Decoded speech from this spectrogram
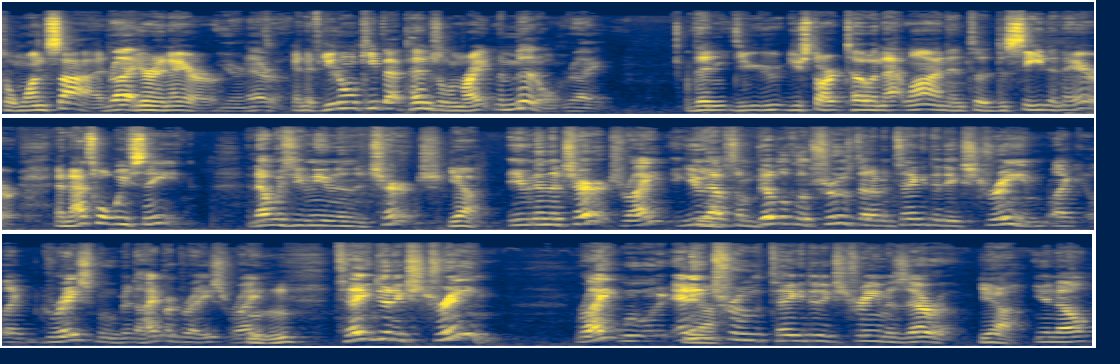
to one side, Right. you're in error. You're in error. And if you don't keep that pendulum right in the middle, Right. then you you start towing that line into deceit and error, and that's what we've seen. And that was even even in the church. Yeah, Even in the church, right? You Yeah. have some biblical truths that have been taken to the extreme, like like grace movement, hyper grace, right? Mm-hmm. Taken to the extreme, right? Any Yeah. truth taken to the extreme is error. yeah, you know.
